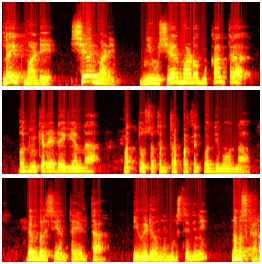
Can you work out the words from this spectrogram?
ಲೈಕ್ ಮಾಡಿ ಶೇರ್ ಮಾಡಿ. ನೀವು ಶೇರ್ ಮಾಡೋ ಮುಖಾಂತರ ಭಗ್ನಿಕೆರೆ ಡೈರಿಯನ್ನು ಮತ್ತು ಸ್ವತಂತ್ರ ಪತ್ರಿಕೋದ್ಯಮವನ್ನು ಬೆಂಬಲಿಸಿ ಅಂತ ಹೇಳ್ತಾ ಈ ವಿಡಿಯೋವನ್ನು ಮುಗಿಸ್ತಿದ್ದೀನಿ. ನಮಸ್ಕಾರ.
